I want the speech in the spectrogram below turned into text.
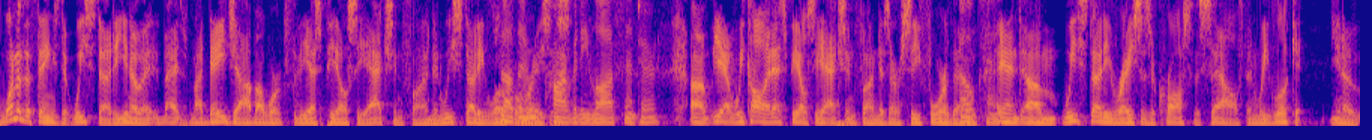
one of the things that we study, you know, as my day job, I work for the SPLC Action Fund, and we study local Southern races. Poverty Law Center. Um, yeah, we call it SPLC Action Fund as our C4, though. Okay. And um, we study races across the South, and we look at you know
